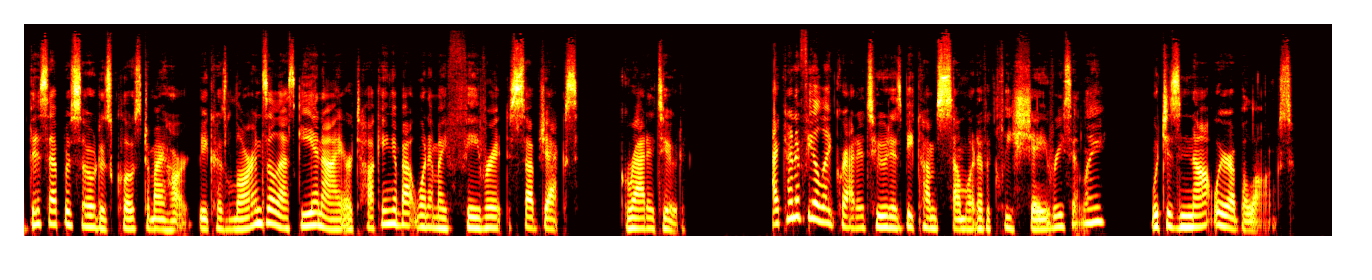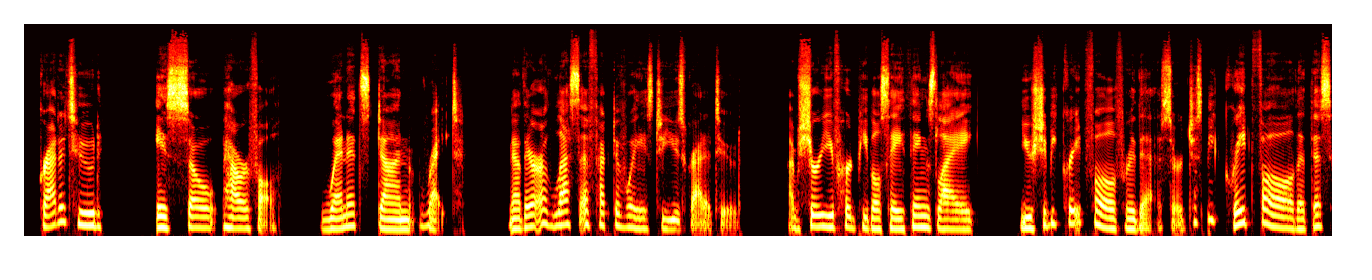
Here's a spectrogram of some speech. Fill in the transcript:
This episode is close to my heart because Lauren Zalewski and I are talking about one of my favorite subjects gratitude. I kind of feel like gratitude has become somewhat of a cliche recently, which is not where it belongs. Gratitude is so powerful when it's done right. Now, there are less effective ways to use gratitude. I'm sure you've heard people say things like, you should be grateful for this, or just be grateful that this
